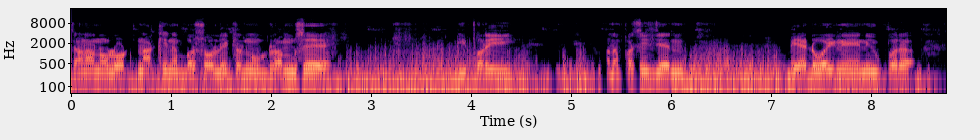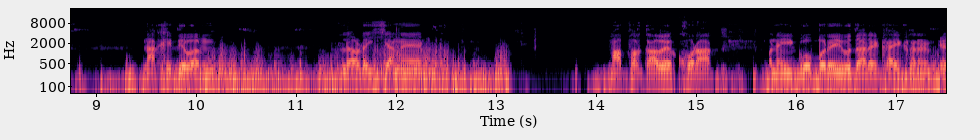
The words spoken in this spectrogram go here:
ચણાનો લોટ નાખીને બસો લીટરનું ડ્રમ છે એ ભરી અને પછી જે બેડ હોય ને એની ઉપર નાખી દેવાનું. એટલે અળસિયાને માફક આવે ખોરાક અને એ ગોબરે વધારે ખાય, કારણ કે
